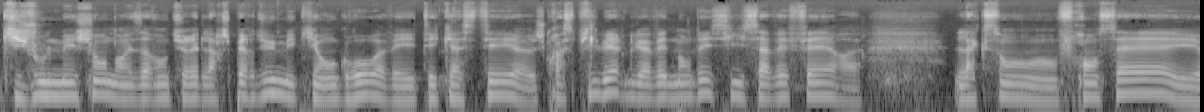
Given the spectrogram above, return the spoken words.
qui joue le méchant dans Les Aventuriers de l'Arche perdue, mais qui en gros avait été casté. Euh, je crois Spielberg lui avait demandé s'il savait faire euh, l'accent français et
